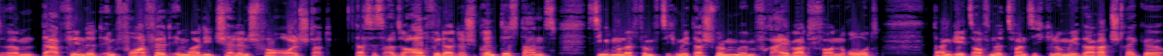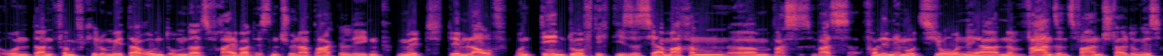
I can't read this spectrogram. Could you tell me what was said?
Ähm, da findet im Vorfeld immer die Challenge for All statt. Das ist also auch wieder eine Sprintdistanz, 750 Meter Schwimmen im Freibad von Rot. Dann geht's auf eine 20 Kilometer Radstrecke und dann fünf Kilometer rund um das Freibad ist ein schöner Park gelegen mit dem Lauf. Und den durfte ich dieses Jahr machen, ähm, was, was von den Emotionen her eine Wahnsinnsveranstaltung ist,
